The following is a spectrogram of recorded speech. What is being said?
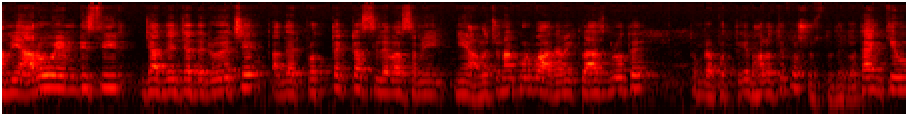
আমি আরও এমডিসির যাদের যাদের রয়েছে, তাদের প্রত্যেকটা সিলেবাস আমি নিয়ে আলোচনা করব আগামী ক্লাসগুলোতে তোমরা প্রত্যেকে ভালো থেকো, সুস্থ থেকো। থ্যাংক ইউ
